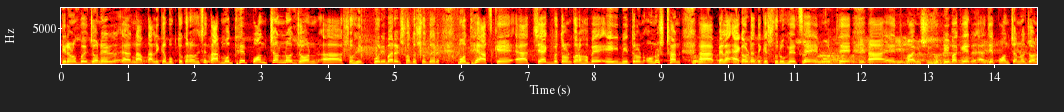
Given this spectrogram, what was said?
তিরানব্বই জনের নাম তালিকাভুক্ত করা হয়েছে। তার মধ্যে পঞ্চান্ন জন শহীদ পরিবারের সদস্যদের মধ্যে আজকে চেক বিতরণ করা হবে। এই বিতরণ অনুষ্ঠান বেলা এগারোটার দিকে শুরু হয়েছে। এই মুহূর্তে ময়মনসিংহ বিভাগের যে পঞ্চান্ন জন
